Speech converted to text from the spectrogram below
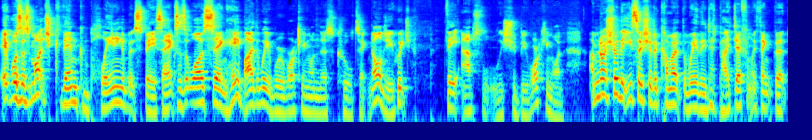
it was as much them complaining about SpaceX as it was saying, hey, by the way, we're working on this cool technology, which they absolutely should be working on. I'm not sure that ESA should have come out the way they did, but I definitely think that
